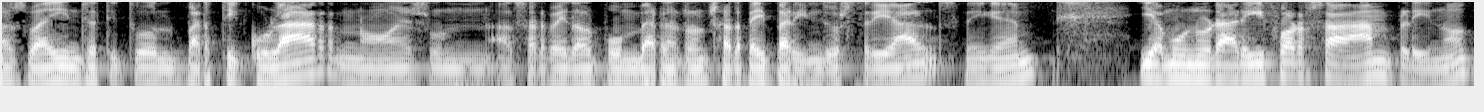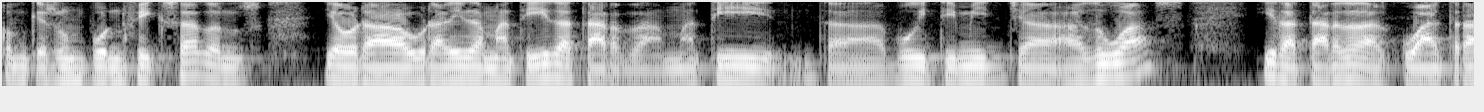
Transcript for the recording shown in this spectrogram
els veïns a títol particular. No és un, el servei del punt verd és un servei per industrials diguem. I amb un horari força ampli no? com que és un punt fixe doncs hi haurà horari de matí i de tarda. Matí de 8 i mitja a 2 i la tarda de 4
